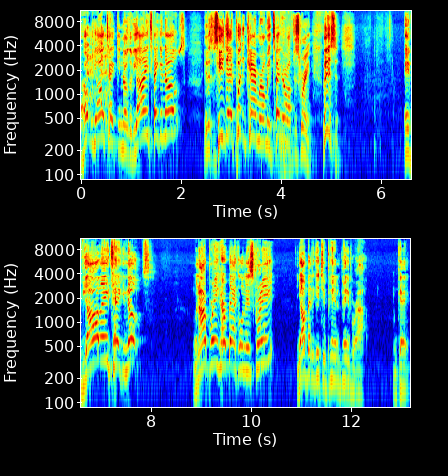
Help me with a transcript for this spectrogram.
I hope y'all taking notes. If y'all ain't taking notes, CJ, put the camera on me. Take her off the screen. Listen, if y'all ain't taking notes, when I bring her back on this screen, y'all better get your pen and paper out. Okay?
